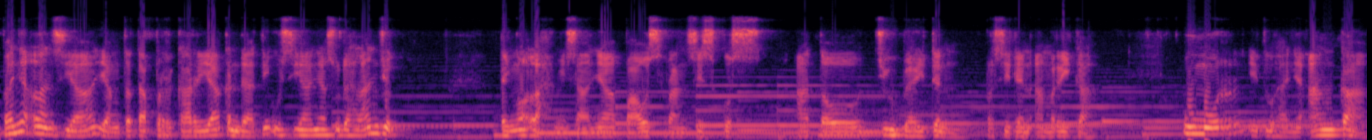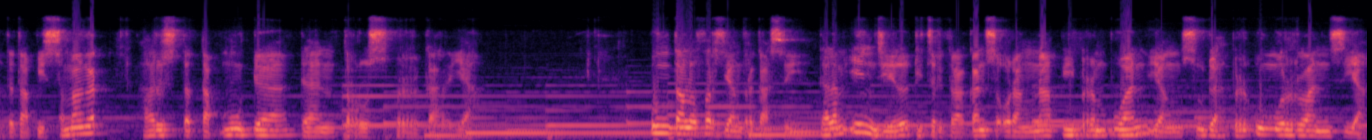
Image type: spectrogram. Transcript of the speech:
Banyak lansia yang tetap berkarya kendati usianya sudah lanjut. Tengoklah misalnya Paus Franciscus atau Joe Biden Presiden Amerika. Umur itu hanya angka, tetapi semangat harus tetap muda dan terus berkarya. Unta lovers yang terkasih, dalam Injil diceritakan seorang nabi perempuan yang sudah berumur lansia.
